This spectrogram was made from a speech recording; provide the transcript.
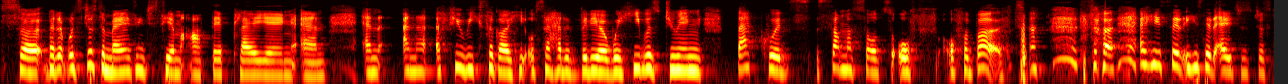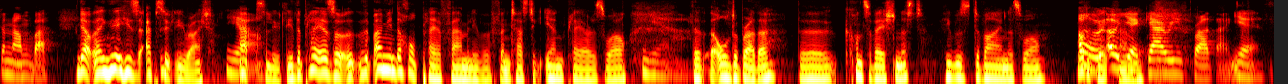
So, but it was just amazing to see him out there playing. And, and, and a, a few weeks ago, he also had a video where he was doing backwards somersaults off, off a boat. so he said, he said age is just a number. Yeah, he's absolutely right. Yeah. Absolutely. The players are, I mean, the whole player family were fantastic. Ian Player as well. Yeah. The, the older brother, the conservationist, he was divine as well. Oh, oh yeah. Gary's brother. Yes.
